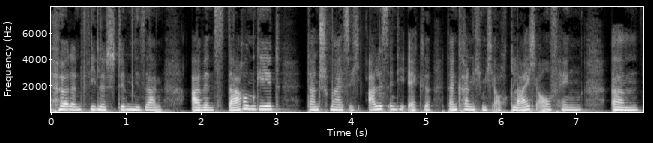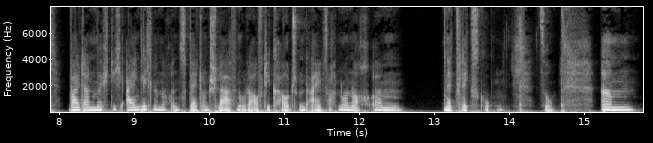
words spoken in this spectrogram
höre dann viele Stimmen, die sagen, ah, wenn es darum geht, dann schmeiße ich alles in die Ecke, dann kann ich mich auch gleich aufhängen, ähm, weil dann möchte ich eigentlich nur noch ins Bett und schlafen oder auf die Couch und einfach nur noch ähm, Netflix gucken. So. Ähm,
